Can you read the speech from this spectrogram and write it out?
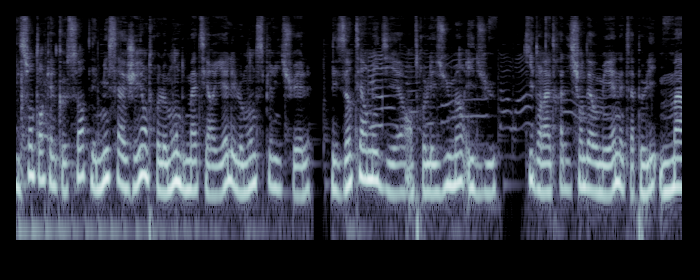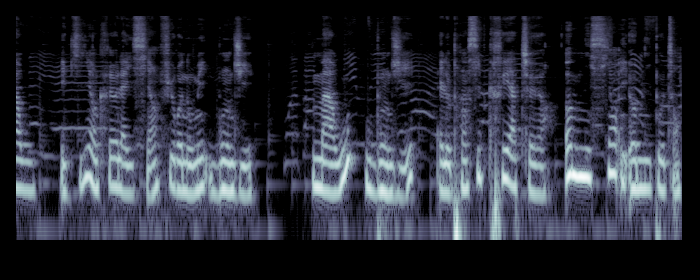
ils sont en quelque sorte les messagers entre le monde matériel et le monde spirituel, les intermédiaires entre les humains et Dieu, qui dans la tradition daoméenne est appelé Maou, et qui, en créole haïtien, fut renommé Bondier. Maou, ou Bondier, est le principe créateur, omniscient et omnipotent.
